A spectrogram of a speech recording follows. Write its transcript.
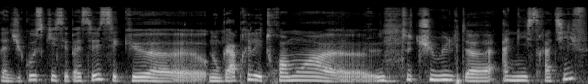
Bah, Du coup, ce qui s'est passé, c'est que euh, donc après les trois mois euh, de tumulte euh, administratif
